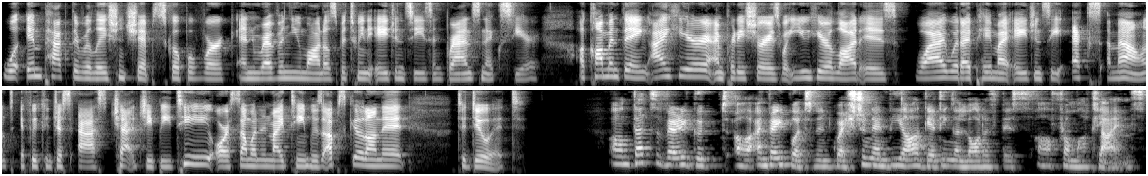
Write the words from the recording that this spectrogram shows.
will impact the relationship, scope of work, and revenue models between agencies and brands next year? A common thing I hear, I'm pretty sure is what you hear a lot is why would I pay my agency X amount if we can just ask ChatGPT or someone in my team who's upskilled on it to do it? Um, that's a very good uh, and very pertinent question, and we are getting a lot of this uh, from our clients.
